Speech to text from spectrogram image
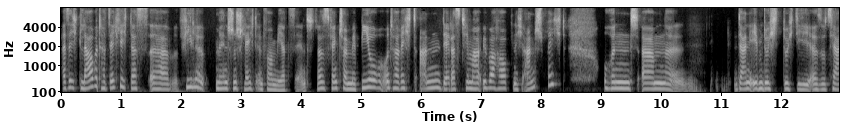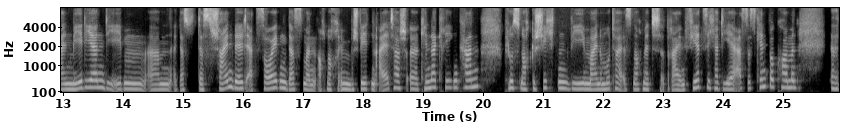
Also ich glaube tatsächlich, dass äh, viele Menschen schlecht informiert sind. Das fängt schon mit Bio-Unterricht an, der das Thema überhaupt nicht anspricht. Und ähm, dann eben durch, durch die äh, sozialen Medien, die eben ähm, das, das Scheinbild erzeugen, dass man auch noch im späten Alter äh, Kinder kriegen kann, plus noch Geschichten wie meine Mutter ist noch mit 43, hat die ihr erstes Kind bekommen. Äh,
